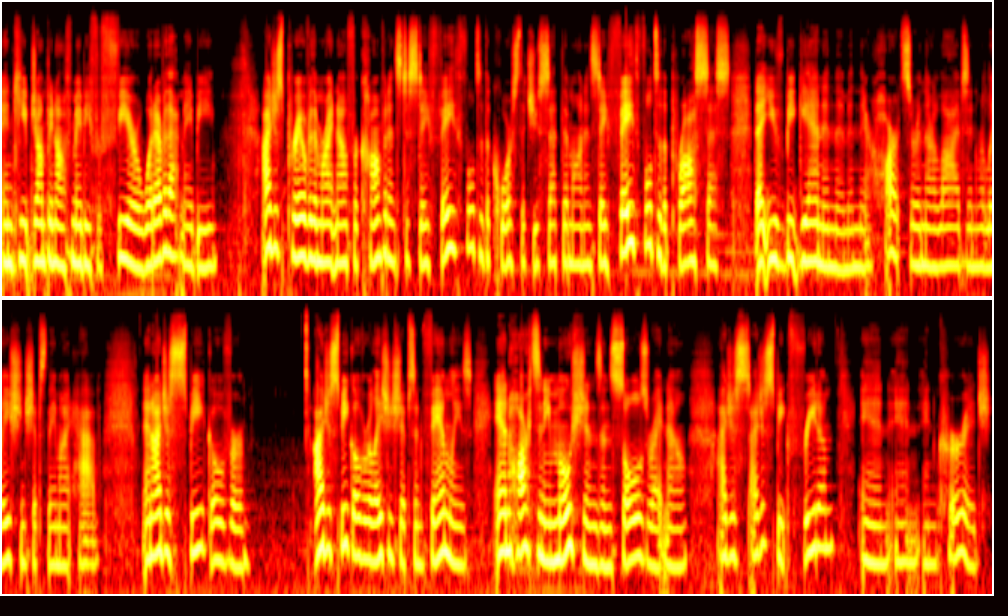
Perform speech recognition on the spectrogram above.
and keep jumping off maybe for fear, whatever that may be. I just pray over them right now for confidence to stay faithful to the course that you set them on and stay faithful to the process that you've began in them, in their hearts or in their lives, in relationships they might have. And I just speak over. I just speak over relationships and families and hearts and emotions and souls right now. I just I just speak freedom and and and courage.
